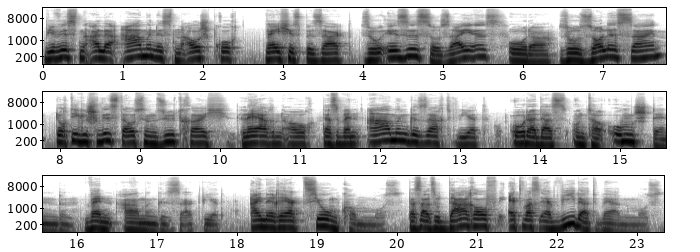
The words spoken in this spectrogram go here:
Wir wissen alle, Amen ist ein Ausspruch, welches besagt, so ist es, so sei es oder so soll es sein. Doch die Geschwister aus dem Südreich lehren auch, dass wenn Amen gesagt wird oder dass unter Umständen, wenn Amen gesagt wird, eine Reaktion kommen muss, dass also darauf etwas erwidert werden muss.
